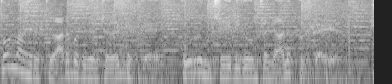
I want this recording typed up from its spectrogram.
தொள்ளாயிரத்து அறுபது என்ற எண்ணுக்கு குறுஞ்செய்தி ஒன்றை அனுப்புங்கள்.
